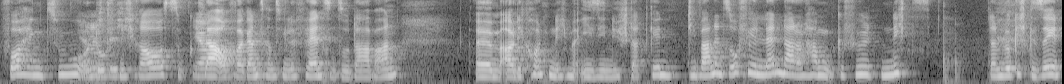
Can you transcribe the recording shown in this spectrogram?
Vorhängen zu Ja, und durften nicht raus. So, Ja. Klar, auch weil ganz, ganz viele Fans und so da waren. Ähm, aber die konnten nicht mal easy in die Stadt gehen. Die waren in so vielen Ländern und haben gefühlt nichts dann wirklich gesehen.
